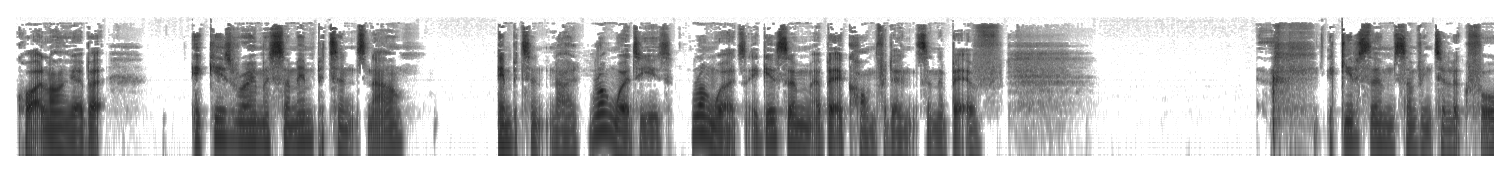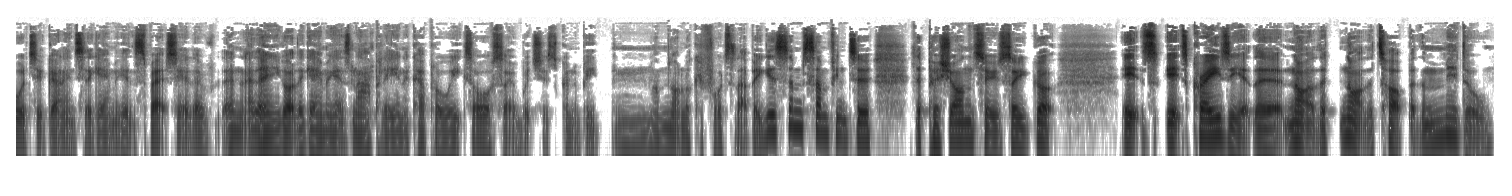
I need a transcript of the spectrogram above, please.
quite a long ago, but it gives Roma some impotence now. Impotent? No, wrong word to use. Wrong words. It gives them a bit of confidence and a bit of it gives them something to look forward to going into the game against Spezia, and, then you got the game against Napoli in a couple of weeks also, which is going to be. Mm, I'm not looking forward to that, but it gives them something to to push on to. So you've got it's it's crazy at the not at the not at the top, but the middle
